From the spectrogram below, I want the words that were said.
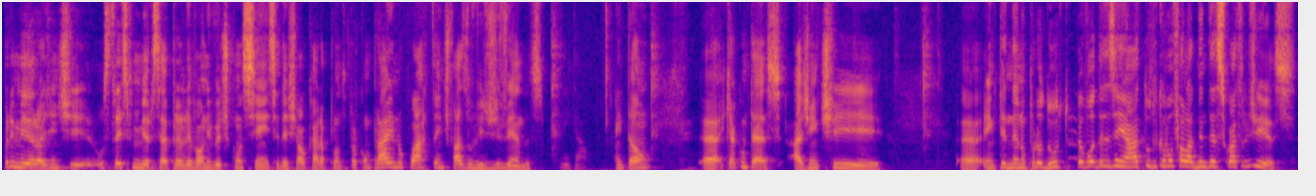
Primeiro a gente, os três primeiros serve para elevar o nível de consciência e deixar o cara pronto para comprar e no quarto a gente faz o vídeo de vendas. Legal. Então, é, o que acontece? A gente, é, entendendo o produto, eu vou desenhar tudo que eu vou falar dentro desses quatro dias.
